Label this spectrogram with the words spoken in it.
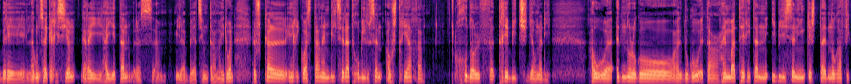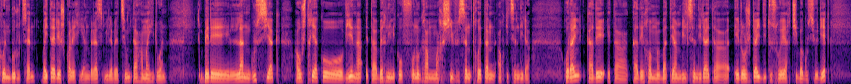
bere laguntza ekarri zion, garai haietan, beraz, mila behatziun eta hamairuan, Euskal Herriko aztarnen biltzerat hurbildu zen Austriak Rudolf Trebitsch jaunari. Hau eh, etnologoak dugu eta hainbat herritan ibili zen inkesta etnografikoen burutzen, baita ere eskualegian, beraz, mila behatziun eta hamahiruan. Bere lan guziak Austriako Viena eta Berlineko fonogram arxiv zentroetan aurkitzen dira. Orain, kade eta kade rom batean biltzen dira eta erosgai dituzue artxiba horiek,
